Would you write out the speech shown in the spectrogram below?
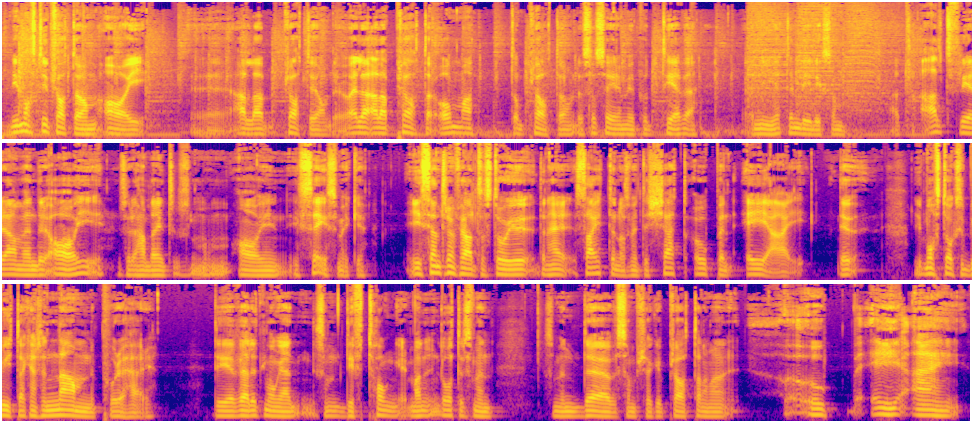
Vi måste ju prata om AI. Eh, alla pratar ju om det, eller alla pratar om att de pratar om det, så säger de ju på tv. Eh, nyheten blir liksom att allt fler använder AI, så det handlar inte om AI i sig så mycket. I centrum för allt så står ju den här sajten då, som heter Chat Open AI. Det, vi måste också byta kanske namn på det här. Det är väldigt många liksom, diftonger. Man låter som en, som en döv som försöker prata när man... Oh, AI.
